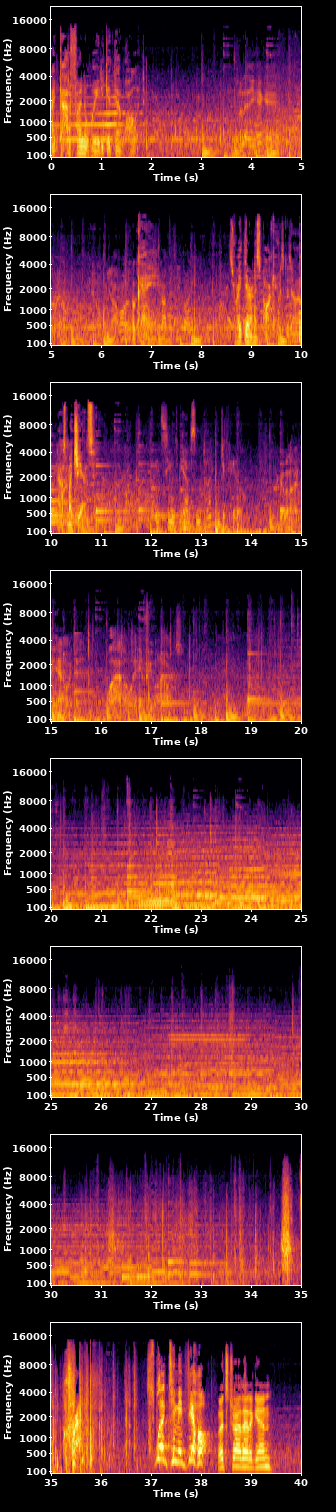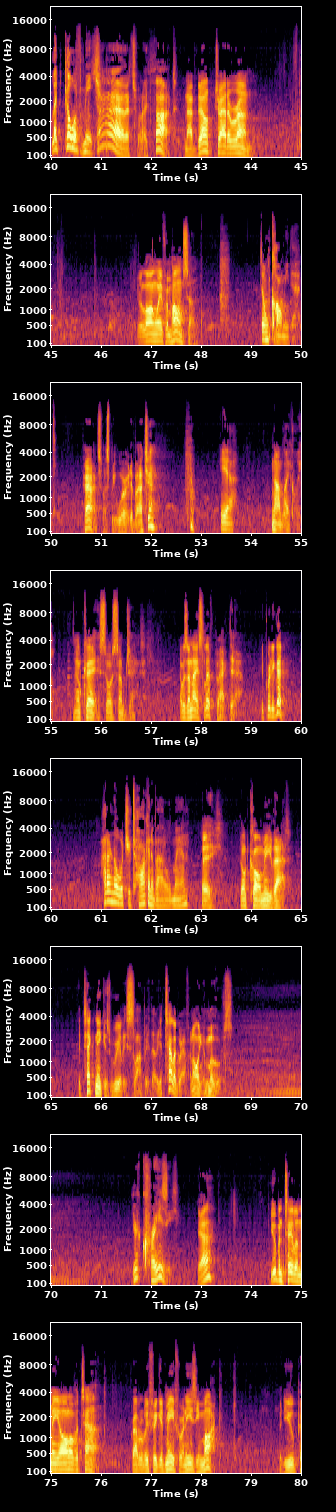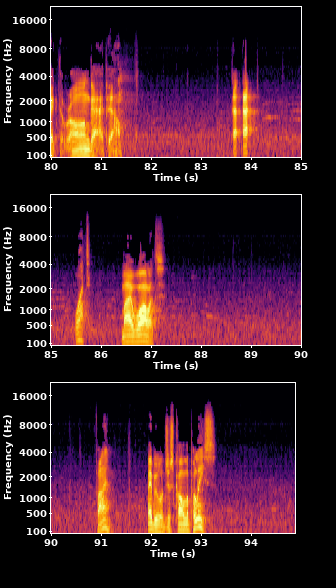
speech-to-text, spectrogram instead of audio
I gotta find a way to get that wallet. Yo le dije que, bueno, que nos miramos. Okay. un cafecito ahí. It's right there in his pocket. Now's my chance. It seems we have some time to kill. I got an idea. We can while away if you hours. Viejo! Let's try that again. Let go of me. Ah, that's what I thought. Now don't try to run. You're a long way from home, son. Don't call me that. Parents must be worried about you. Yeah, not likely. Okay, sore subject. That was a nice lift back there. You're pretty good. I don't know what you're talking about, old man. Hey, don't call me that. Your technique is really sloppy, though. You're telegraphing all your moves. You're crazy. Yeah? You've been tailing me all over town. Probably figured me for an easy mark. But you picked the wrong guy, pal. Uh, uh, What? my wallet. Fine. Maybe we'll just call the police.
